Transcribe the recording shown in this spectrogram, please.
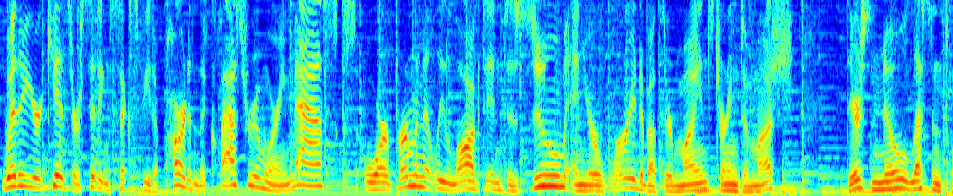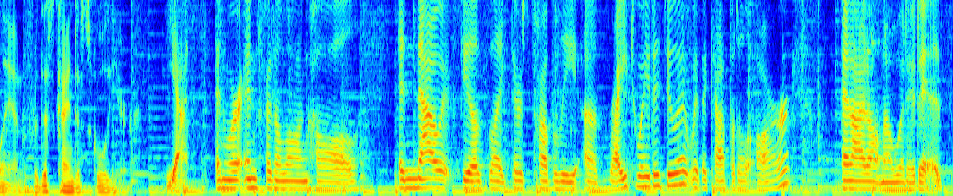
Whether your kids are sitting six feet apart in the classroom wearing masks, or permanently logged into Zoom and you're worried about their minds turning to mush, there's no lesson plan for this kind of school year. Yes, and we're in for the long haul. And now it feels like there's probably a right way to do it with a capital R, and I don't know what it is.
